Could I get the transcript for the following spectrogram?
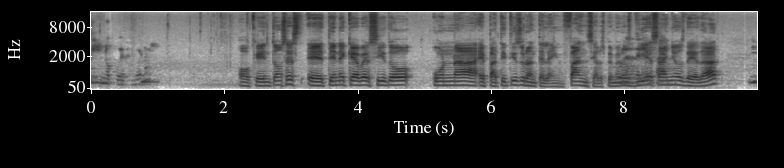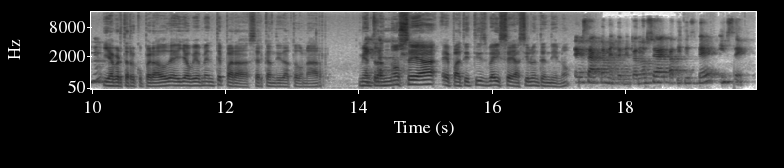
sí no pueden donar. Ok, entonces eh, tiene que haber sido una hepatitis durante la infancia, los primeros 10 años de edad, y haberte recuperado de ella, obviamente, para ser candidato a donar. Mientras no sea hepatitis B y C, así lo entendí, ¿no? Exactamente, mientras no sea hepatitis B y C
